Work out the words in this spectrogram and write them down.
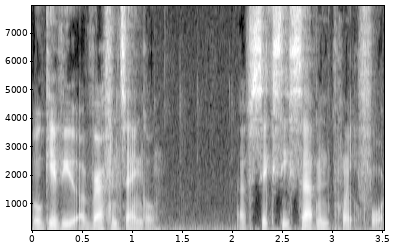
will give you a reference angle of 67.4.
